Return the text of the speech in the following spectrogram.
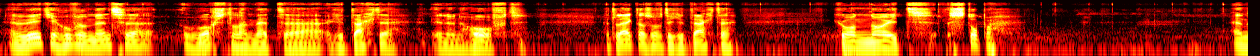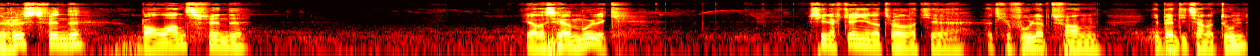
En weet je hoeveel mensen worstelen met uh, gedachten in hun hoofd? Het lijkt alsof de gedachten gewoon nooit stoppen. En rust vinden, balans vinden, ja, dat is heel moeilijk. Misschien herken je dat wel, dat je het gevoel hebt van je bent iets aan het doen.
